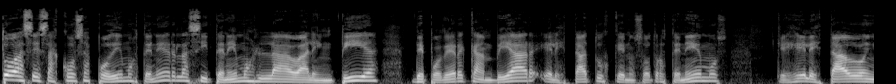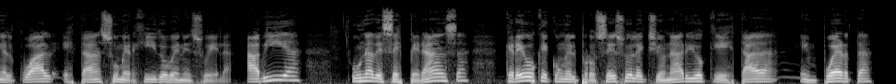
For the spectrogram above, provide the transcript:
Todas esas cosas podemos tenerlas si tenemos la valentía de poder cambiar el estatus que nosotros tenemos, que es el estado en el cual está sumergido Venezuela. Había una desesperanza, creo que con el proceso eleccionario que está en puerta,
